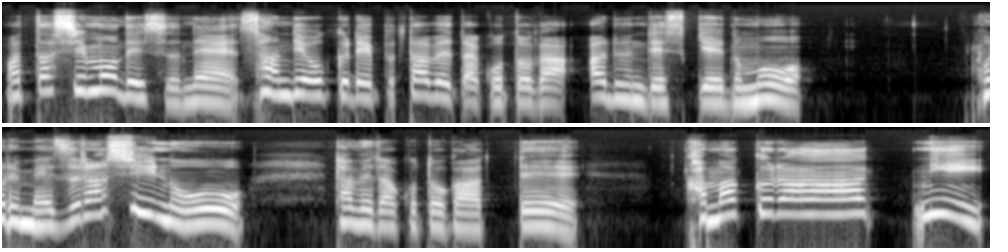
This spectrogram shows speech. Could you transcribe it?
私もですね、サンリオクレープ食べたことがあるんですけれども、これ珍しいのを食べたことがあって、鎌倉に、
